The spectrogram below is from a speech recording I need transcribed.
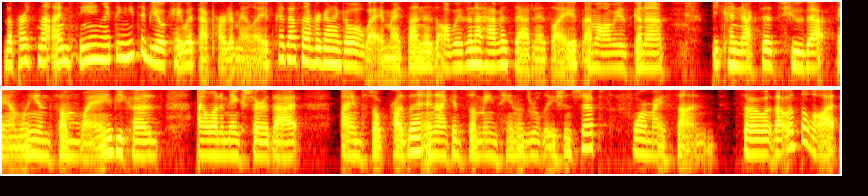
the person that I'm seeing, like they need to be okay with that part of my life because that's never going to go away. My son is always going to have his dad in his life. I'm always going to be connected to that family in some way because I want to make sure that I'm still present and I can still maintain those relationships for my son. So that was a lot.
